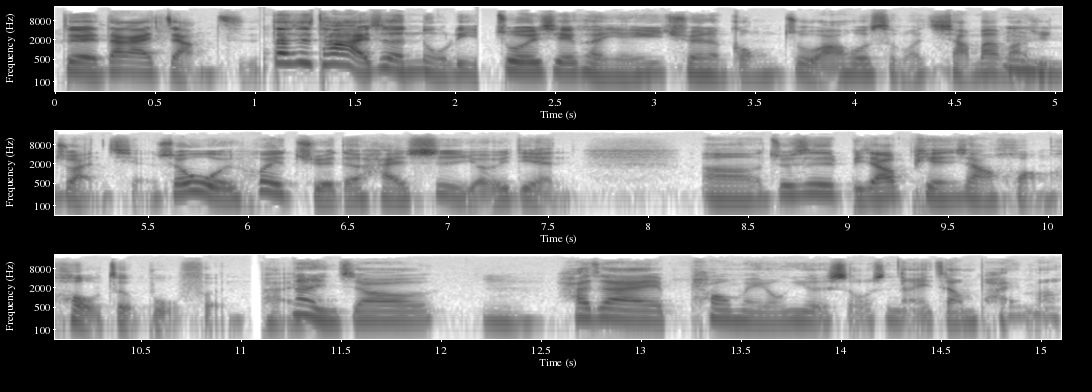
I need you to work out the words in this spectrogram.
对，大概这样子。但是她还是很努力做一些可能演艺圈的工作啊，或者什么想办法去赚钱，所以我会觉得还是有一点，嗯，就是比较偏向皇后这部分。那你知道？嗯，他在泡美容液的时候是哪一张牌吗？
